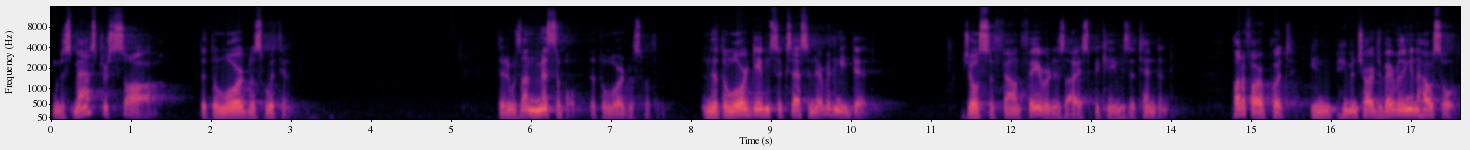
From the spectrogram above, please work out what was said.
When his master saw that the Lord was with him, that it was unmissable that the Lord was with him, and that the Lord gave him success in everything he did. Joseph found favor in his eyes, became his attendant. Potiphar put in, him in charge of everything in the household,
